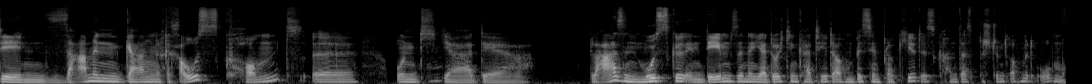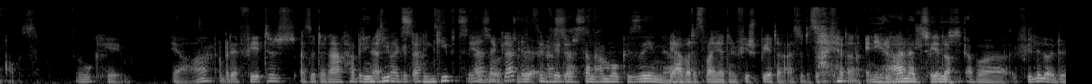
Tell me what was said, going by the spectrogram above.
den Samengang rauskommt äh, und ja der Blasenmuskel in dem Sinne ja durch den Katheter auch ein bisschen blockiert ist, kommt das bestimmt auch mit oben raus. Okay. Ja. Aber der Fetisch, also danach habe ich Den mir erstmal gedacht. den gibt's. Ja, also, na klar du gibt's den hast Fetisch. das in Hamburg gesehen, ja. Ja, aber das war ja dann viel später. Also das war ja dann einige Ja, Jahre natürlich, später. aber viele Leute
